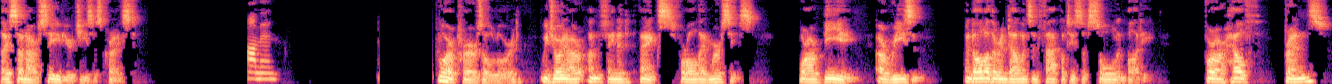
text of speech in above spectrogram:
thy Son, our Saviour, Jesus Christ. Amen. To our prayers, O Lord, we join our unfeigned thanks for all thy mercies, for our being, our reason, and all other endowments and faculties of soul and body, for our health, friends,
